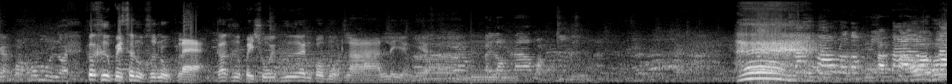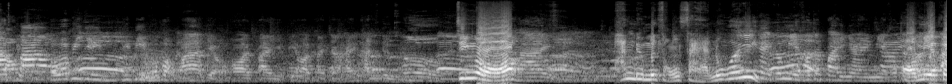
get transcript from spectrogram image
อยากบอกข้อมูลหน่อยก็คือไปสนุกสนุกๆแหละ ก็คือไปช่วยเพื่อนโปรโมทร้านอะไรอย่างเงี้ยครับไปรอบหน้าหวังกี่ดื่มเฮ้ยตั้งเป้าเราต้องมีตั้งเป้าเป้าเพราะว่าตั้งเป้าเพราะว่าพี่ยินพี่บีมเขาบอกว่าเดี๋ยวออยไปเดี๋ยวพี่ออยไปจะให้พันดื่มจริงเหรอใช่ พันดื่มมันสองแสนนะเว้ยไงก็เมียเขาจะไปไงเมียเขาจะอ๋อเมียเป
